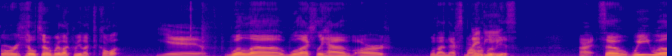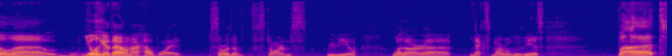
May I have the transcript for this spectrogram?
or Hilltober, like we like to call it. yeah. We'll uh, we'll actually have our what our next Marvel movie is. All right, so we will. Uh, you'll hear that on our Hellboy Sword of Storms review. What our uh, next Marvel movie is, but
